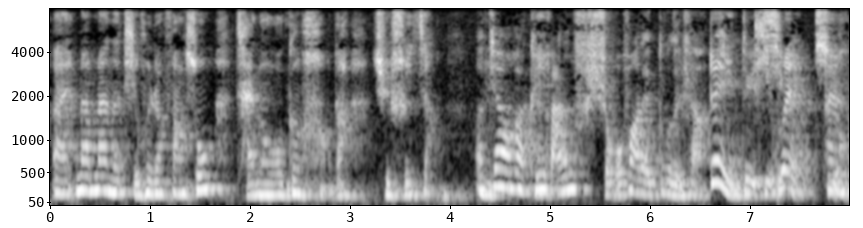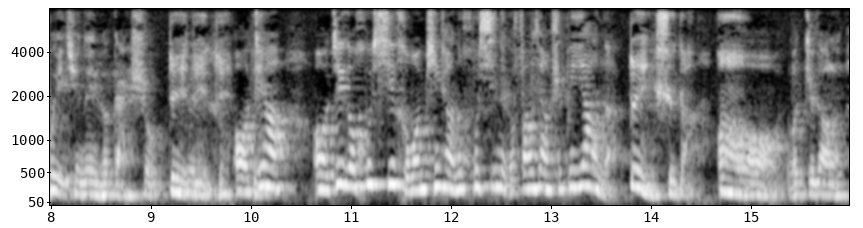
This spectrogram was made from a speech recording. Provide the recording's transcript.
哎，慢慢的体会着放松，才能够更好的去睡觉。哦，这样的话可以把那个手放在肚子上，对对，体会体会去那个感受，对对对。哦，这样哦，这个呼吸和我们平常的呼吸那个方向是不一样的。对，是的。哦，我知道了，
